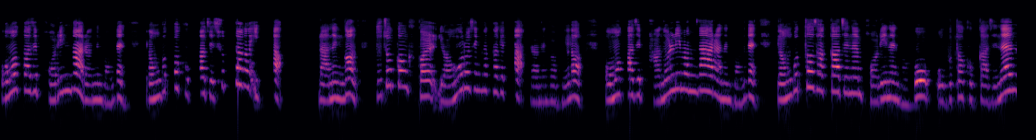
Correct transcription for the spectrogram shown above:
뭐뭐까지 버린다 라는 거는 0부터 9까지 숫자가 있다. 라는 건 무조건 그걸 0으로 생각하겠다라는 거고요. 뭐뭐까지 반올림한다라는 거는 0부터 4까지는 버리는 거고 5부터 9까지는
